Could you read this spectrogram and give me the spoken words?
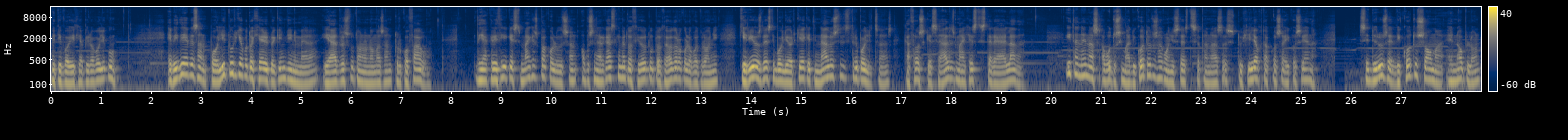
με τη βοήθεια πυροβολικού. Επειδή έπεσαν πολλοί Τούρκοι από το χέρι του εκείνη την ημέρα, οι άντρες του τον ονόμαζαν Τουρκοφάγο. Διακρίθηκε και στις μάχες που ακολούθησαν, όπου συνεργάστηκε με το θείο του, το Θεόδωρο Κολογοτρώνη, κυρίως δε στην Πολιορκία και την άλωση της Τριπολιτσά, καθώς και σε άλλες μάχες στη στερεά Ελλάδα. Ήταν ένας από τους σημαντικότερους αγωνιστές της Επανάστασης του 1821. Συντηρούσε δικό του σώμα ενόπλων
